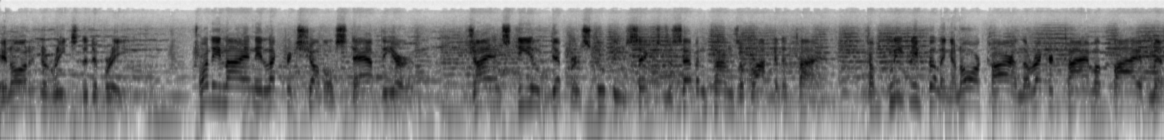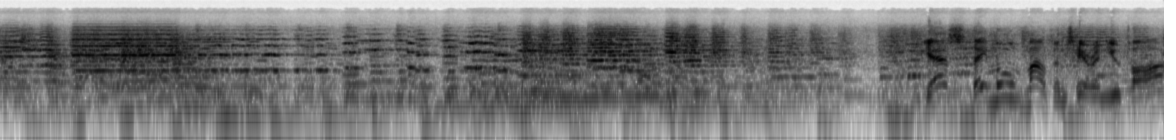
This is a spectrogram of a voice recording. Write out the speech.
in order to reach the debris. 29 electric shovels stab the earth, giant steel dippers scooping six to seven tons of rock at a time, completely filling an ore car in the record time of five minutes. Yes, they move mountains here in Utah.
